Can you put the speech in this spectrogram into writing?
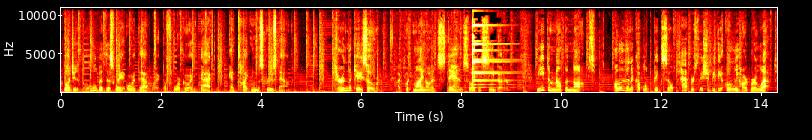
budget a little bit this way or that way before going back and tightening the screws down. Turn the case over. I put mine on its stand so I can see better. We need to mount the knobs. Other than a couple of big self-tappers, they should be the only hardware left.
